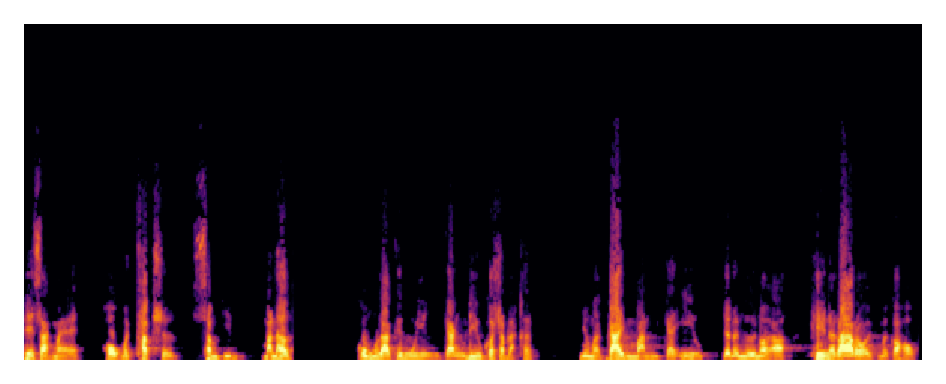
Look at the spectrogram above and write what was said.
thể xác mẹ, hồn mới thật sự xâm chiếm, mạnh hơn. Cũng là cái nguyên căn đều có sắp đặt hết. Nhưng mà cái mạnh, cái yếu, cho nên người nói à khi nó ra rồi mới có hồn.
